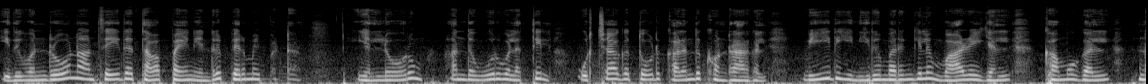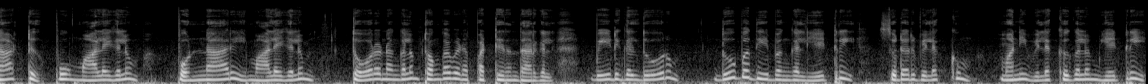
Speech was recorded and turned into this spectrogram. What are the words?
இது ஒன்றோ நான் செய்த தவப்பயன் என்று பெருமைப்பட்டான். எல்லோரும் அந்த ஊர்வலத்தில் உற்சாகத்தோடு கலந்து கொண்டார்கள். வீதியின் இருமருங்கிலும் வாழைகள் கமுகள் நாட்டு பூ மாலைகளும் பொன்னாரி மாலைகளும் தோரணங்களும் தொங்கவிடப்பட்டிருந்தார்கள். வீடுகள் தோறும் தூப தீபங்கள் ஏற்றி சுடர் விளக்கும் மணி விளக்குகளும் ஏற்றி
